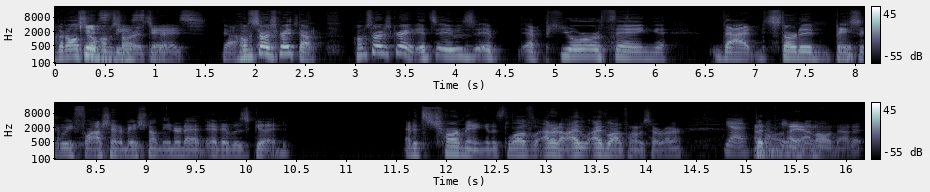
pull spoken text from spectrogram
but also kids homestar these is great. Yeah, Homestar Homestar is great though. great. Homestar is great. It's it was a, a pure thing that started basically flash animation on the internet, and it was good. And it's charming and it's lovely. I don't know. I I love Homestar Runner. Yeah, But- I'm all, yeah, I'm all about it.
